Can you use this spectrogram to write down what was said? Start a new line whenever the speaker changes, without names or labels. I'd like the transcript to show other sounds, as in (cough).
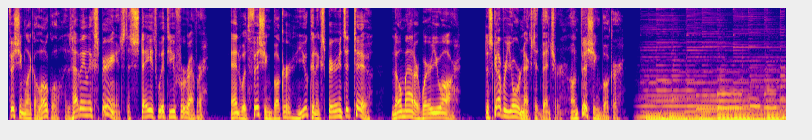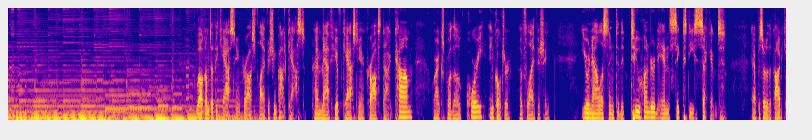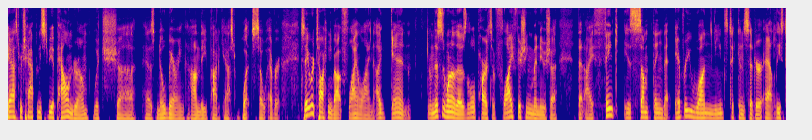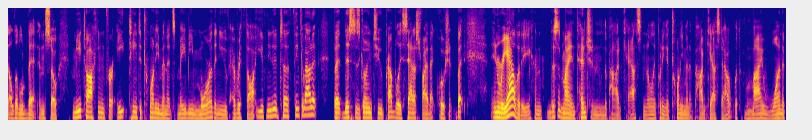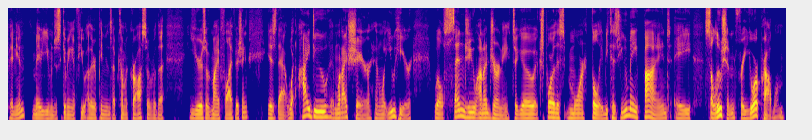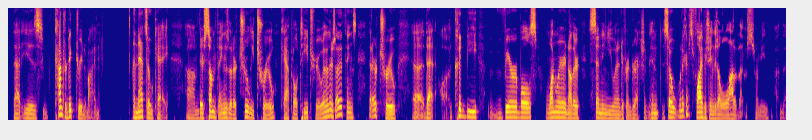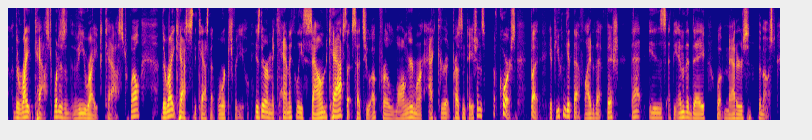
Fishing like a local is having an experience that stays with you forever. And with Fishing Booker, you can experience it too, no matter where you are. Discover your next adventure on Fishing Booker.
Welcome to the Casting Across Fly Fishing Podcast. I'm Matthew of castingacross.com, where I explore the quarry and culture of fly fishing. You are now listening to the 262nd episode of the podcast, which happens to be a palindrome, which uh, has no bearing on the podcast whatsoever. Today we're talking about fly line again. And this is one of those little parts of fly fishing minutia that I think is something that everyone needs to consider at least a little bit. And so, me talking for 18 to 20 minutes may be more than you've ever thought you've needed to think about it, but this is going to probably satisfy that quotient. But in reality, and this is my intention in the podcast, and only putting a 20 minute podcast out with my one opinion, maybe even just giving a few other opinions I've come across over the years of my fly fishing, is that what I do and what I share and what you hear will send you on a journey to go explore this more fully because you may find a solution for your problem that is contradictory to mine. And that's okay. Um, there's some things that are truly true, capital T true, and then there's other things that are true uh, that uh, could be variables one way or another sending you in a different direction. And so when it comes to fly fishing, there's a lot of those. I mean, uh, the right cast. What is the right cast? Well, the right cast is the cast that works for you. Is there a mechanically sound cast that sets you up for longer, more accurate presentations? Of course. But if you can get that fly to that fish, that is, at the end of the day, what matters the most.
